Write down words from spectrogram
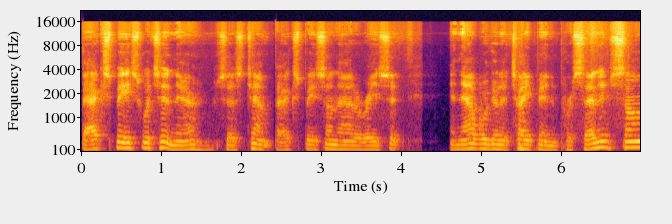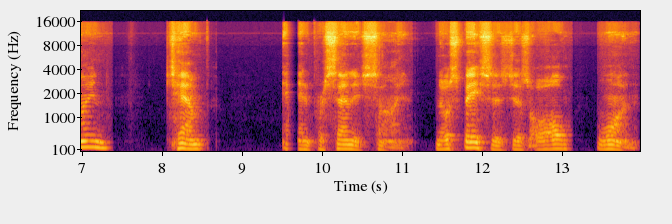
backspace what's in there, says temp, backspace on that, erase it. And now we're going to type in percentage sign, temp, and percentage sign. No spaces, just all one.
